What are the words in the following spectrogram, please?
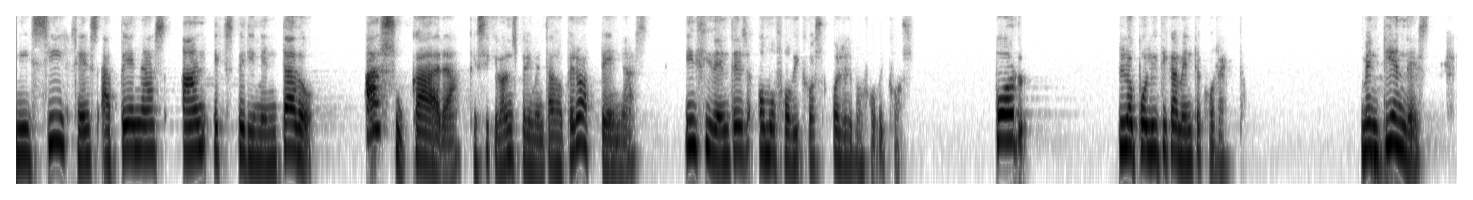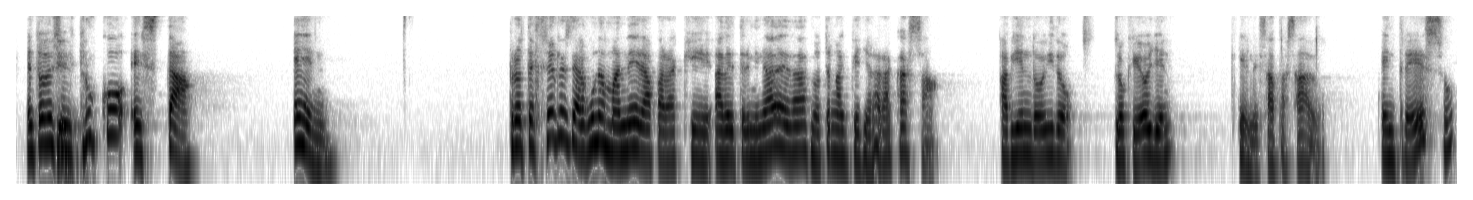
mis hijos apenas han experimentado a su cara, que sí que lo han experimentado, pero apenas, incidentes homofóbicos o lesbofóbicos, por lo políticamente correcto. ¿Me entiendes? Entonces el truco está en protegerles de alguna manera para que a determinada edad no tengan que llegar a casa habiendo oído lo que oyen que les ha pasado. Entre eso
